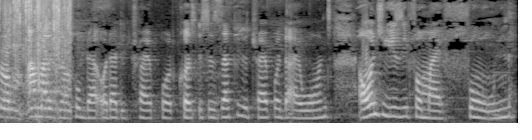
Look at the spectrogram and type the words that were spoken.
from amazon. Hope that i ordered the tripod because it's exactly the tripod that i want. I want to use it for my phone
